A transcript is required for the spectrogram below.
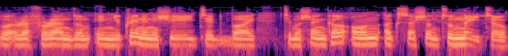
a referendum in Ukraine initiated by Timoshenko on accession to NATO.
